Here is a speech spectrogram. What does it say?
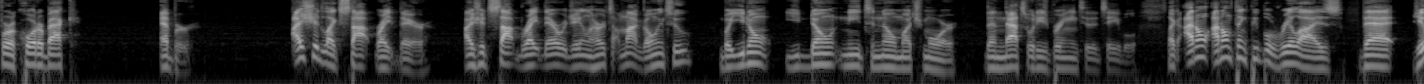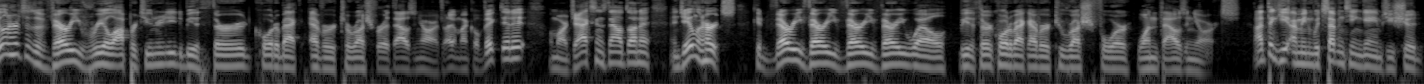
for a quarterback ever. I should like stop right there. I should stop right there with Jalen Hurts. I'm not going to but you don't you don't need to know much more than that's what he's bringing to the table. Like I don't I don't think people realize that Jalen Hurts has a very real opportunity to be the third quarterback ever to rush for a thousand yards. Right? Michael Vick did it. Lamar Jackson's now done it, and Jalen Hurts could very, very, very, very well be the third quarterback ever to rush for one thousand yards. I think he. I mean, with 17 games, he should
